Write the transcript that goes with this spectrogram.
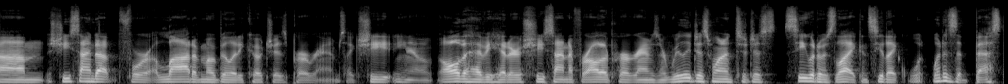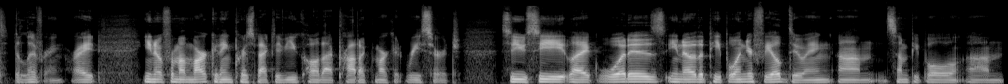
um, she signed up for a lot of mobility coaches programs. Like she, you know, all the heavy hitters, she signed up for all their programs and really just wanted to just see what it was like and see like what, what is the best delivering, right? You know, from a marketing perspective, you call that product market research. So you see like what is, you know, the people in your field doing. Um, some people, um,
